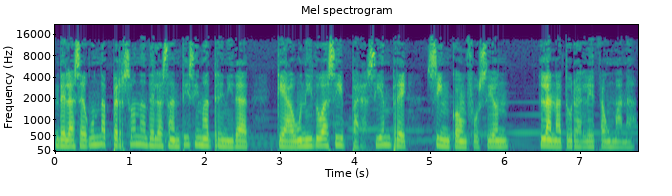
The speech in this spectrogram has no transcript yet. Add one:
de la segunda persona de la Santísima Trinidad, que ha unido así para siempre, sin confusión, la naturaleza humana.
